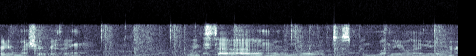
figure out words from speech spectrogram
pretty much everything mixed out. I don't even know what to spend money on anymore.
